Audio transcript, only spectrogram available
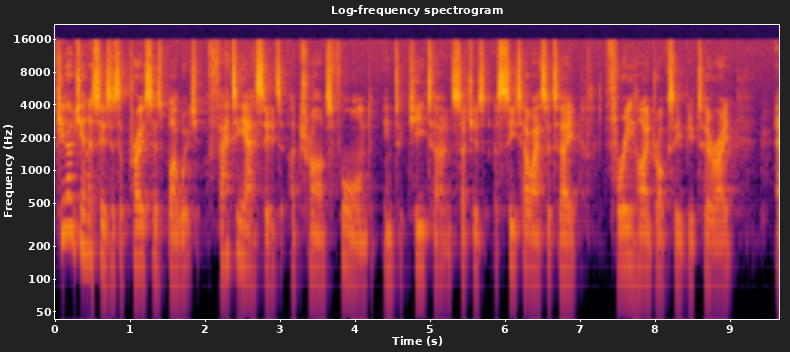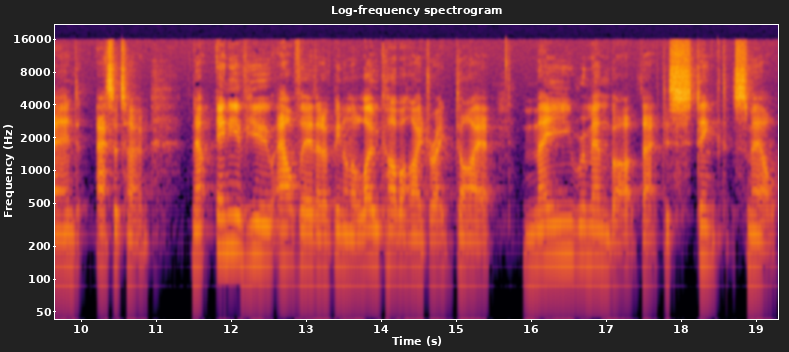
Ketogenesis is a process by which fatty acids are transformed into ketones, such as acetoacetate, 3 hydroxybutyrate, and acetone. Now, any of you out there that have been on a low carbohydrate diet may remember that distinct smell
